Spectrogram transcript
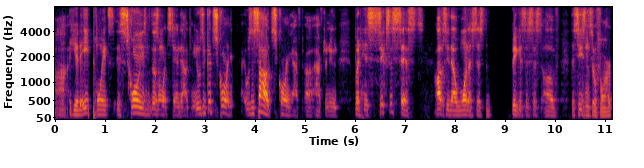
Uh, he had eight points. His scoring doesn't what stand out to me. It was a good scoring. It was a solid scoring after, uh, afternoon. But his six assists, obviously that one assist, the biggest assist of the season so far,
